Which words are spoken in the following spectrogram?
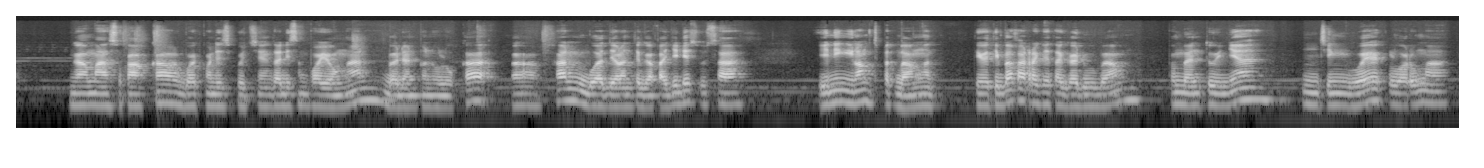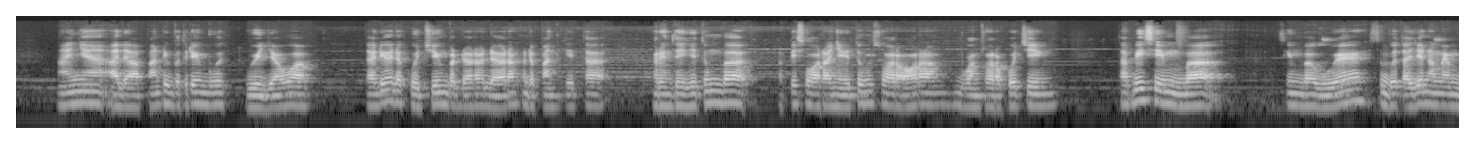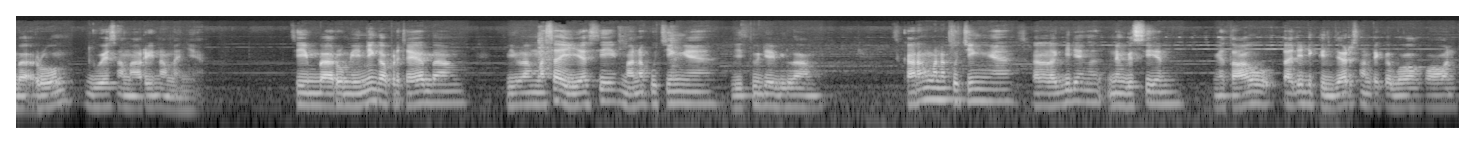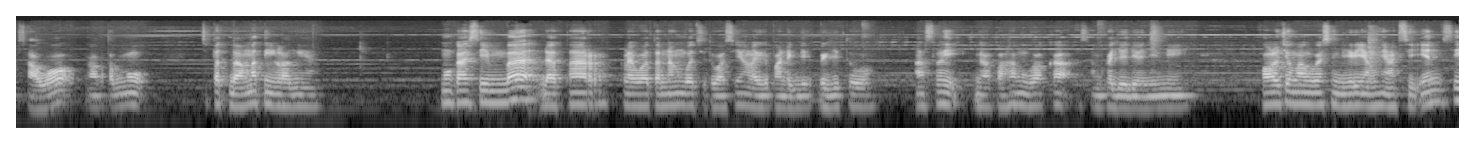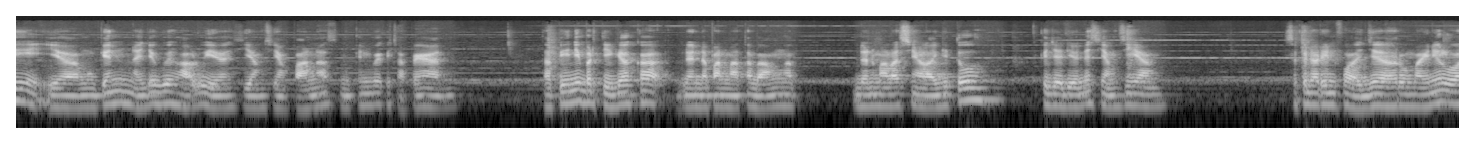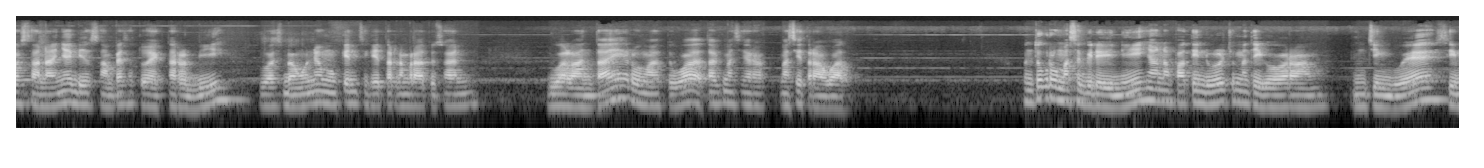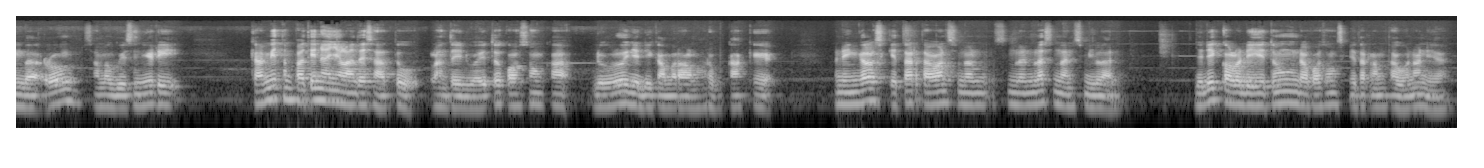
nggak masuk akal buat kondisi kucing yang tadi sempoyongan, badan penuh luka, uh, kan buat jalan tegak aja dia susah. Ini ngilang cepet banget. Tiba-tiba karena kita gaduh bang, pembantunya ncing gue keluar rumah. Nanya, ada apa ribut-ribut? Gue jawab, tadi ada kucing berdarah-darah ke depan kita. Ngerintih gitu mbak, tapi suaranya itu suara orang bukan suara kucing. Tapi si mbak si mbak gue sebut aja namanya mbak Rum gue samarin namanya. Si mbak Rum ini nggak percaya bang. Bilang masa iya sih? Mana kucingnya? Gitu dia bilang. Sekarang mana kucingnya? Sekali lagi dia negesin nggak tahu tadi dikejar sampai ke bawah pohon sawo nggak ketemu. Cepet banget ngilangnya. Muka si mbak datar kelewat tenang buat situasi yang lagi di- begitu asli nggak paham gua kak sama kejadian ini. Kalau cuma gue sendiri yang nyaksiin sih ya mungkin aja gue halu ya siang-siang panas mungkin gue kecapean. Tapi ini bertiga kak dan depan mata banget. Dan malasnya lagi tuh kejadiannya siang-siang. Sekedar info aja rumah ini luas tanahnya bisa sampai satu hektar lebih. Luas bangunnya mungkin sekitar 600an dua lantai rumah tua tapi masih masih terawat untuk rumah segede ini yang nempatin dulu cuma tiga orang. Encing gue, si mbak Rum, sama gue sendiri. Kami tempatin hanya lantai satu. Lantai dua itu kosong kak. Dulu jadi kamar almarhum kakek. Meninggal sekitar tahun 9- 1999 jadi kalau dihitung udah kosong sekitar 6 tahunan ya.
